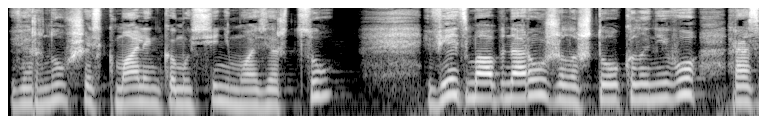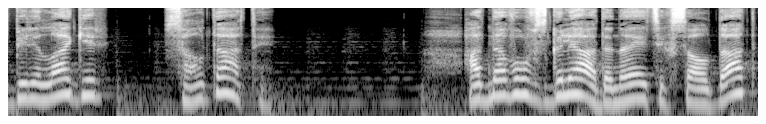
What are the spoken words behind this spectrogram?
Вернувшись к маленькому синему озерцу, ведьма обнаружила, что около него разбили лагерь солдаты — Одного взгляда на этих солдат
